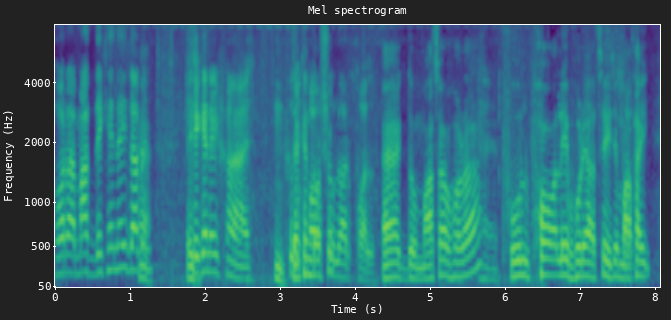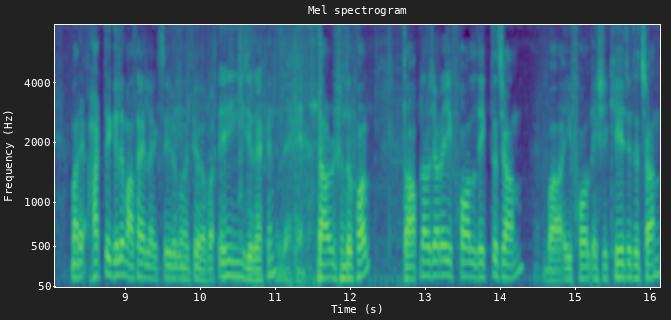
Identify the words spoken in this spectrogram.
ভরা মাছ দেখে নেই যাবেন হ্যাঁ, হ্যাঁ, দেখেন দর্শক। একদম মাছা ভরা হ্যাঁ। ফুল ফলে ভরে আছে এই যে মাথায় মানে হাঁটতে গেলে মাথায় লাগছে এরকম একটা ব্যাপার। এই যে দেখেন দেখেন। দারুণ সুন্দর ফল। তো আপনারা যারা এই ফল দেখতে চান বা এই ফল এসে খেয়ে যেতে চান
